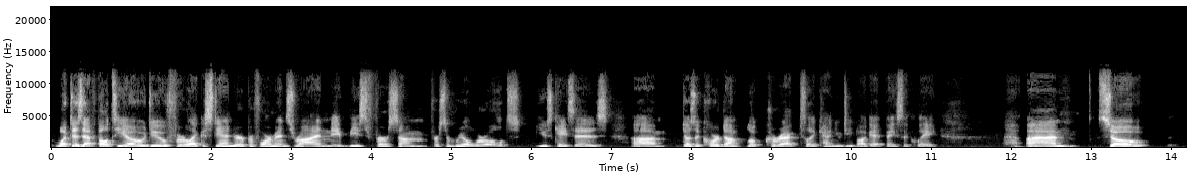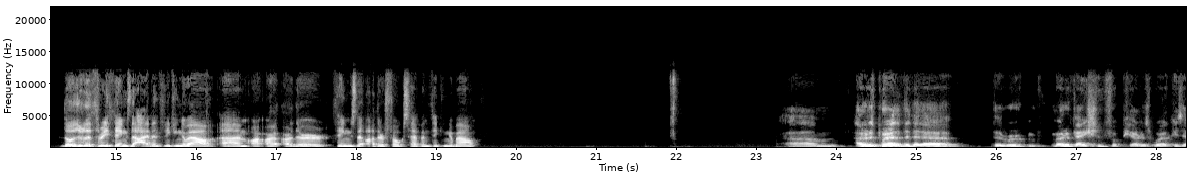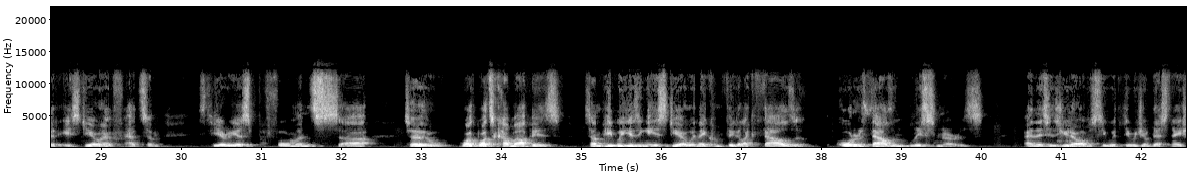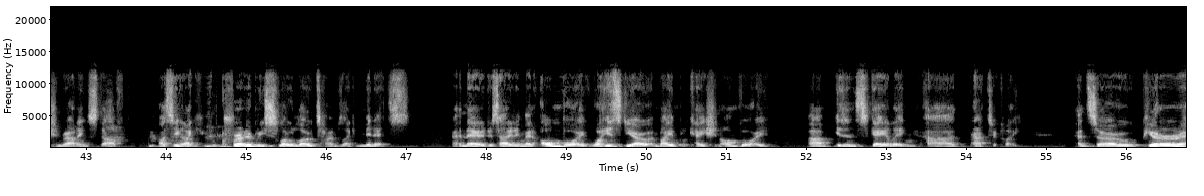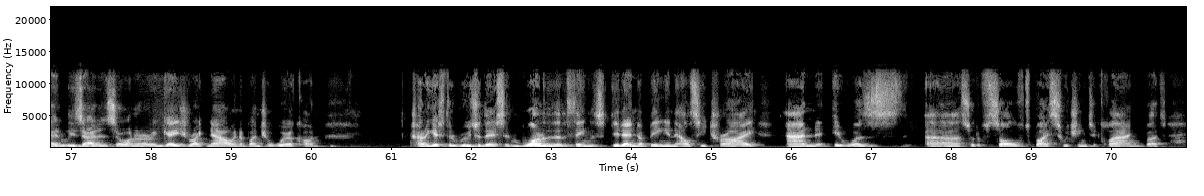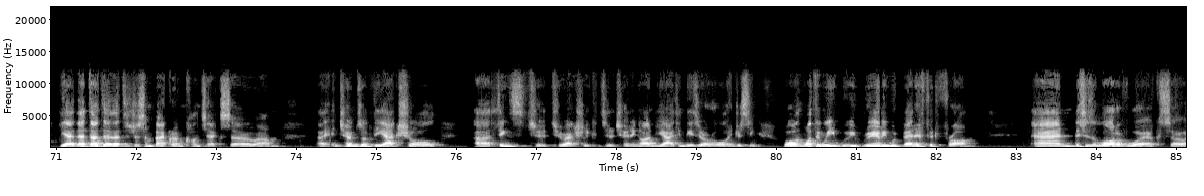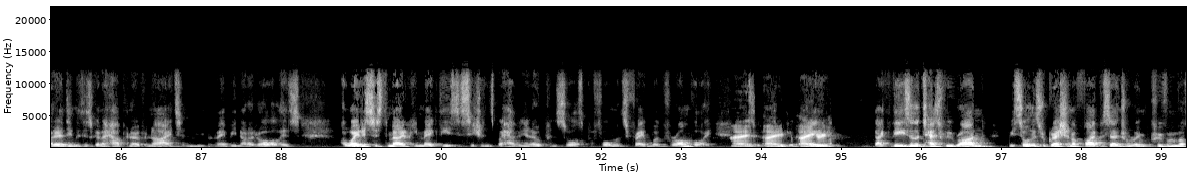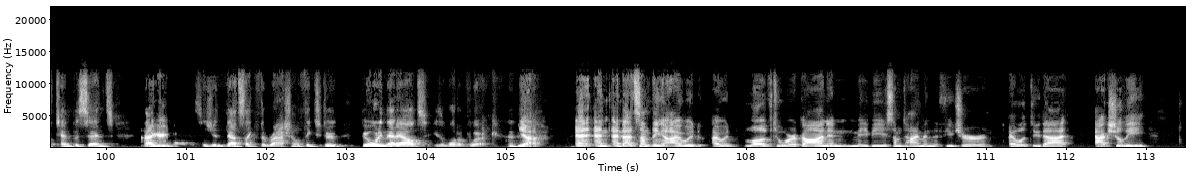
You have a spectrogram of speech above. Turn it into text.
what does FLTO do for like a standard performance run, at least for some for some real world use cases? Um, does a core dump look correct? Like, can you debug it basically? Um, so those are the three things that I've been thinking about. Um, are, are, are there things that other folks have been thinking about? Um, I would just put out that the, the, the motivation for Piotr's work is that Istio have had some serious performance. Uh, so what, what's come up is some people using Istio when they configure like thousand, order a thousand listeners, and this is, you know, obviously with the original destination routing stuff, are seeing like incredibly slow load times, like minutes. And they're deciding that Envoy, well, Istio, and by implication Envoy, um, isn't scaling uh, practically. And so Piotr and Lizan and so on are engaged right now in a bunch of work on trying to get to the root of this. And one of the things did end up being in LC trie, and it was uh, sort of solved by switching to Clang. But yeah, that, that, that that's just some background context. So um, uh, in terms of the actual uh, things to, to actually consider turning on, yeah, I think these are all interesting. Well, one thing we, we really would benefit from, and this is a lot of work, so I don't think this is going to happen overnight, and maybe not at all, is a way to systematically make these decisions by having an open source performance framework for Envoy. I, So I, I agree. Like these are the tests we run. We saw this regression of 5% or an improvement of 10%. I agree. decision. That's like the rational thing to do. Building that out is a lot of work. yeah and, and and that's something i would i would love to work on and maybe sometime in the future i will do that actually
